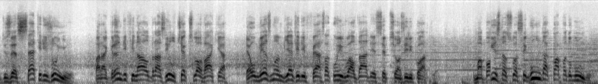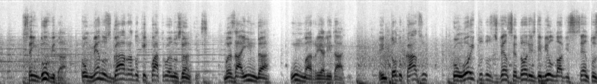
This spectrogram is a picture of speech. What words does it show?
17 de junho, para a grande final Brasil-Tchecoslováquia, é o mesmo ambiente de festa com igualdade e excepção misericórdia. Uma conquista sua segunda Copa do Mundo. Sem dúvida, com menos garra do que quatro anos antes, mas ainda uma realidade. Em todo caso, com oito dos vencedores de 1900,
